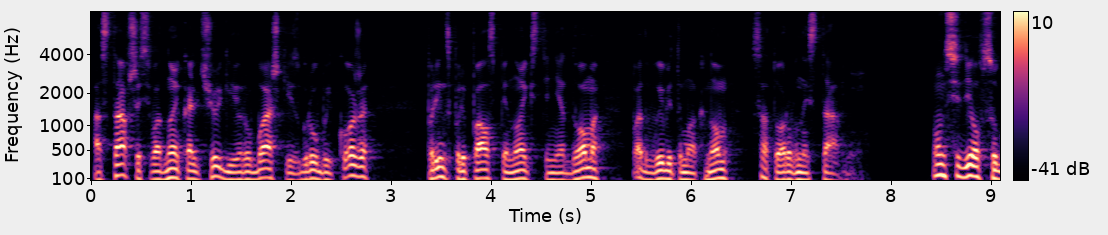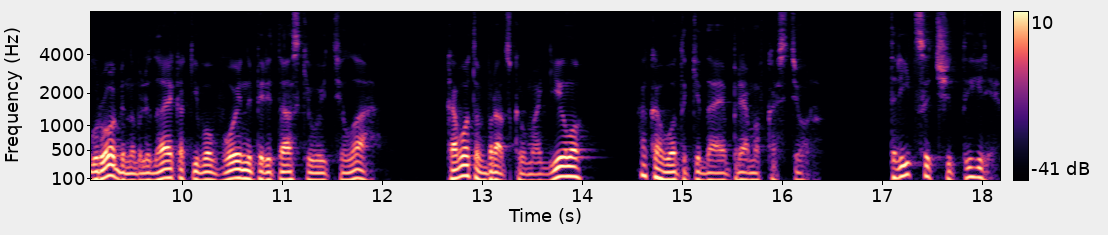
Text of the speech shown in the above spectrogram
Оставшись в одной кольчуге и рубашке из грубой кожи, принц припал спиной к стене дома под выбитым окном с оторванной ставней. Он сидел в сугробе, наблюдая, как его воины перетаскивают тела. Кого-то в братскую могилу, а кого-то кидая прямо в костер. Тридцать четыре.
